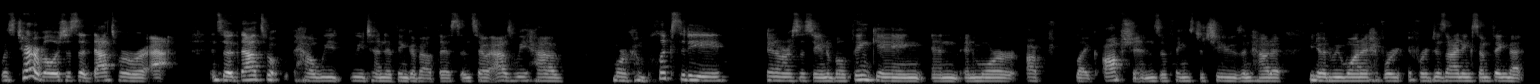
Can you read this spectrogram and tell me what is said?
was terrible. It's just that that's where we're at. And so that's what how we we tend to think about this. And so as we have more complexity in our sustainable thinking and and more op, like options of things to choose and how to, you know, do we want to if we're if we're designing something that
